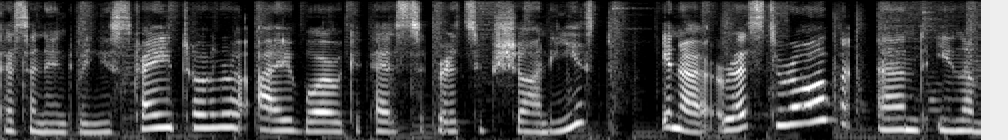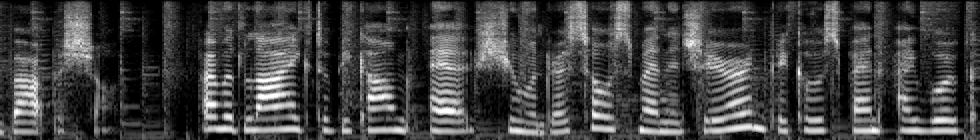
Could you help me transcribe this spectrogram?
as an administrator. I work as a receptionist in a restaurant and in a barber shop. I would like to become a human resource manager because when I work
